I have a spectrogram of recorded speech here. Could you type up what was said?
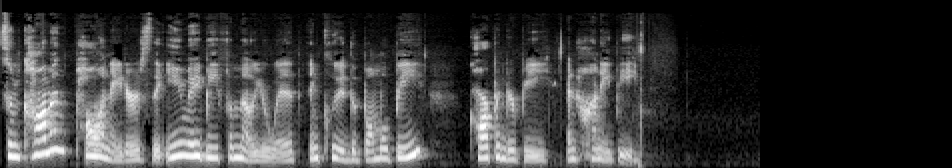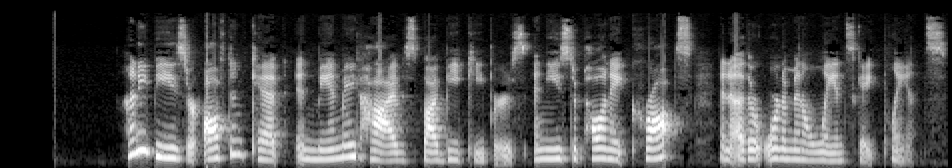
Some common pollinators that you may be familiar with include the bumblebee, carpenter bee, and honeybee. Honeybees are often kept in man-made hives by beekeepers and used to pollinate crops and other ornamental landscape plants.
